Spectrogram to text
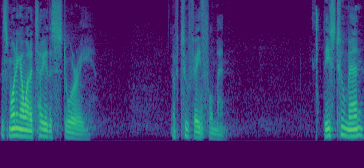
This morning I want to tell you the story of two faithful men. These two men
